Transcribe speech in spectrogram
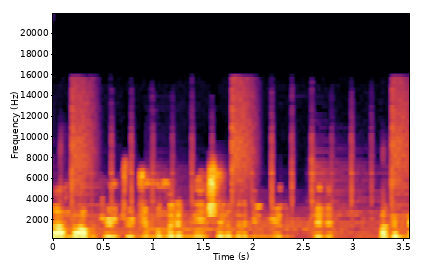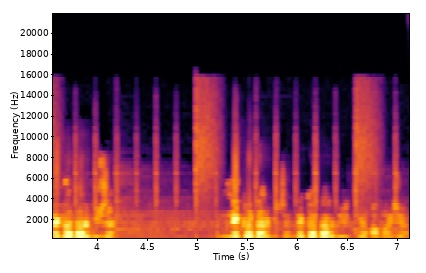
Ben daha bu köyün çocuğum bunların ne işe yaradığını bilmiyordum dedi. Bakın ne kadar güzel. Ne kadar güzel, ne kadar büyük bir amaca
